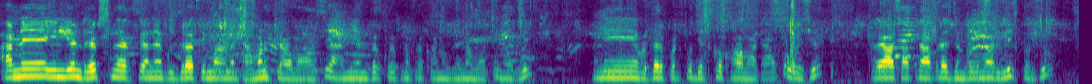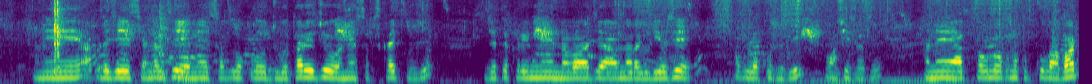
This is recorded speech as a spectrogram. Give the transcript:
આને ઇન્ડિયન રેડ સ્નેક છે અને ગુજરાતીમાં આને ધામણ કહેવામાં આવે છે. આની અંદર કોઈ પણ પ્રકારનું વેનમ હોતું નથી અને વધારે પડતો દેશકો ખાવા માટે આવતો હોય છે. હવે આ સાપને આપણે જંગલમાં રિલીઝ કરશું. અને આપણે જે ચેનલ છે એને સબ લોકો જોતા રહેજો અને સબસ્ક્રાઈબ કરજો. જેથી કરીને નવા જે આવનારા વીડિયો છે, આપ લોકો સુધી પહોંચી શકે. અને આપ સૌ લોકોનો ખૂબ ખૂબ આભાર.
